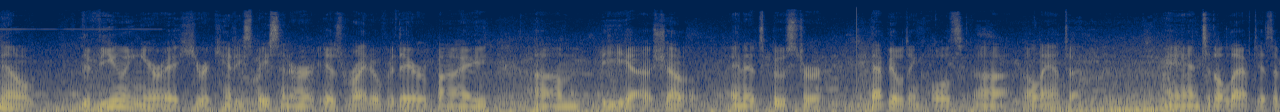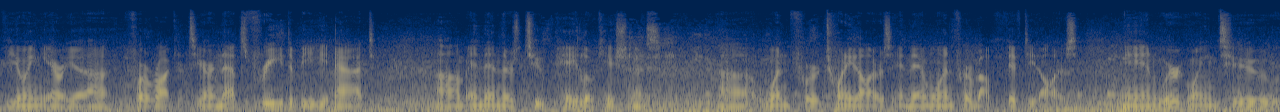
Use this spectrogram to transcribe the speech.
Now, the viewing area here at Kennedy Space Center is right over there by um, the uh, and its booster. That building holds uh, Atlantis. And to the left is a viewing area for Rocketeer, and that's free to be at. Um, and then there's two pay locations, uh, one for $20 and then one for about $50. And we're going to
